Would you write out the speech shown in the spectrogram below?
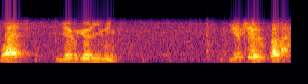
What? You have a good evening. You too. Bye-bye.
